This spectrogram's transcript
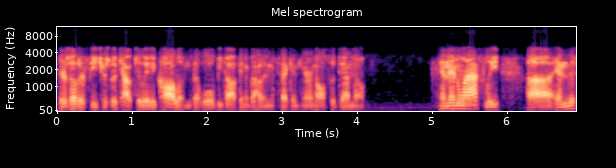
there's other features with calculated columns that we'll be talking about in a second here and also demo. And then lastly, uh, and this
